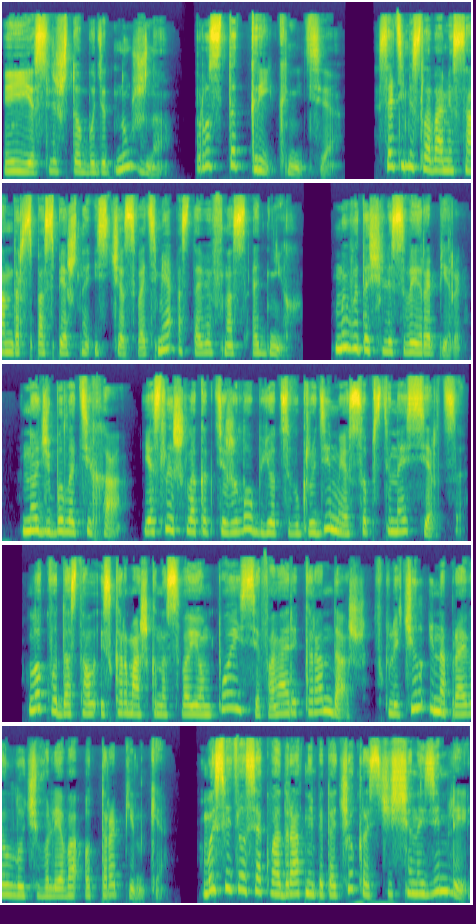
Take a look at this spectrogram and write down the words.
Если что будет нужно, просто крикните. С этими словами Сандерс поспешно исчез во тьме, оставив нас одних. Мы вытащили свои рапиры. Ночь была тиха. Я слышала, как тяжело бьется в груди мое собственное сердце. Локвуд достал из кармашка на своем поясе фонарик-карандаш, включил и направил луч влево от тропинки. Высветился квадратный пятачок расчищенной земли,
